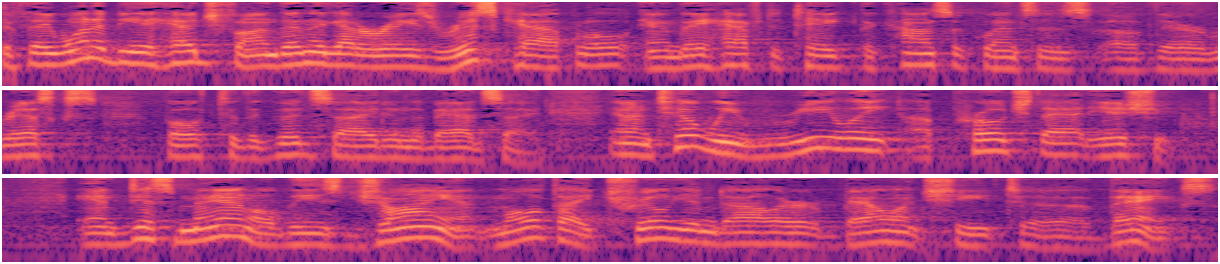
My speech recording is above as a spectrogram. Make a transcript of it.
if they want to be a hedge fund, then they got to raise risk capital and they have to take the consequences of their risks both to the good side and the bad side. And until we really approach that issue and dismantle these giant multi trillion dollar balance sheet uh, banks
